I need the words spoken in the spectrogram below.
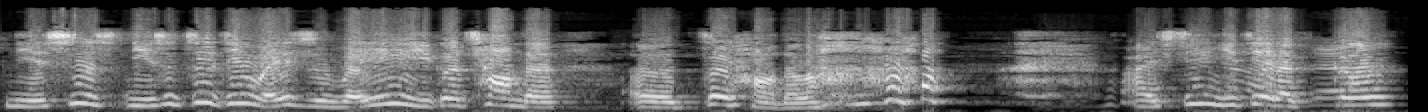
你是你是至今为止唯一一个唱的呃最好的了，哎，新一届的歌，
